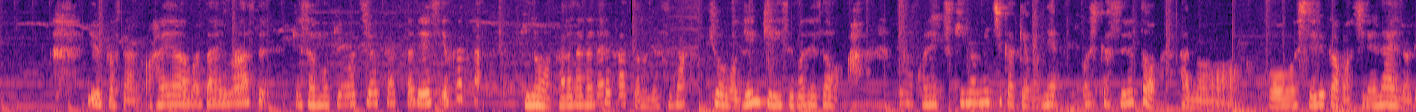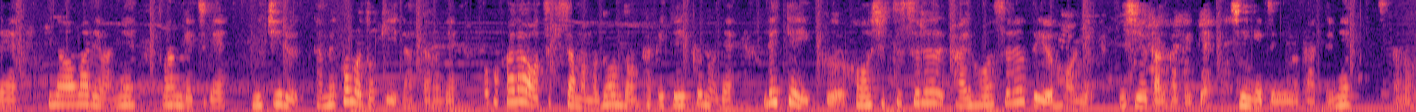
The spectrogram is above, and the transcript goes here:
ゆうこさん、おはようございます。今朝も気持ちよかったです。よかった。昨日は体がだるかったのですが、今日は元気に過ごせそう。あ、でもこれ月の満ち欠けもね、もしかすると、あのー、応募してるかもしれないので、昨日まではね、満月で満ちる、溜め込む時だったので、ここからはお月様もどんどんかけていくので、出ていく、放出する、解放するっていう方に2週間かけて、新月に向かってね、あの、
